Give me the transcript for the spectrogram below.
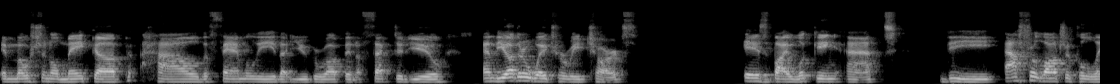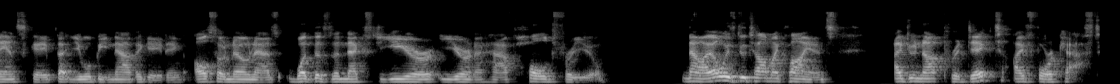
emotional makeup, how the family that you grew up in affected you. And the other way to read charts is by looking at the astrological landscape that you will be navigating, also known as what does the next year, year and a half hold for you. Now, I always do tell my clients, I do not predict, I forecast.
